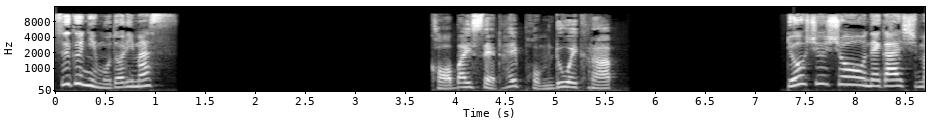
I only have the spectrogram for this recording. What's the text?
すぐに戻りますขอใบเสร็จให้ผมด้วยครับ領収書をお願いしま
